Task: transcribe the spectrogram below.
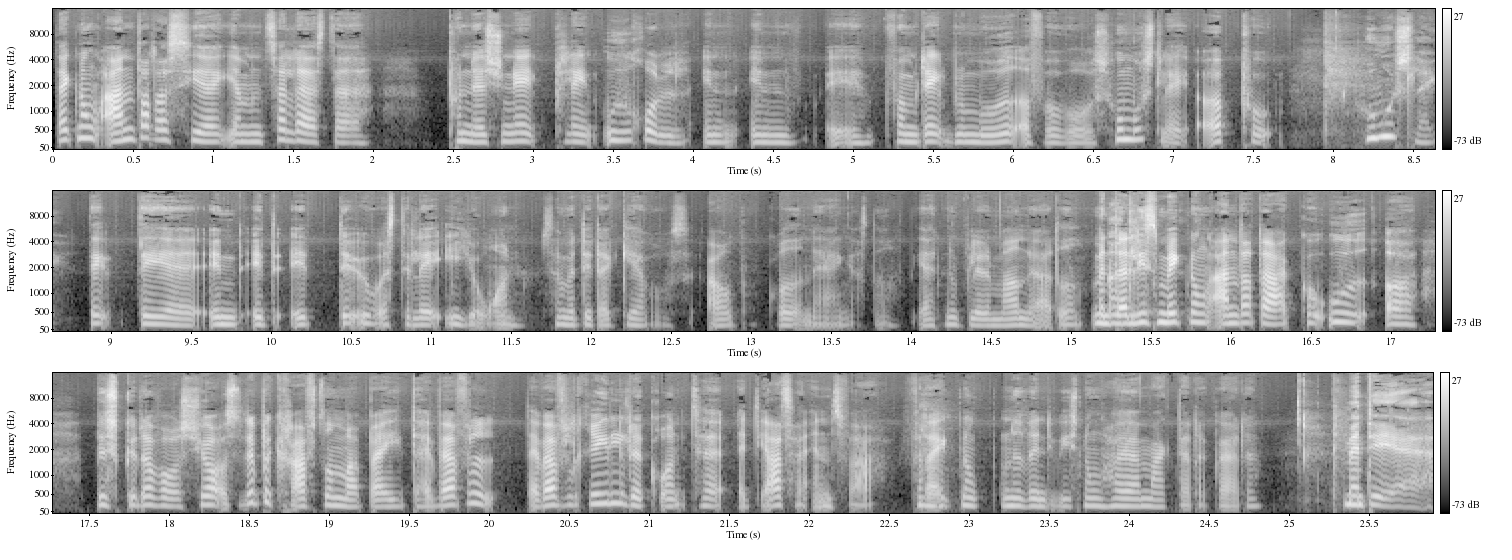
Der er ikke nogen andre, der siger, jamen så lad os da på national plan udrulle en, en øh, formidabel måde at få vores humuslag op på. Humuslag? Det, det er en, et, et, det øverste lag i jorden, som er det, der giver vores afgrødenæring og sådan noget. Ja, nu bliver det meget nørdet. Men okay. der er ligesom ikke nogen andre, der går ud og beskytter vores jord, så det bekræftede mig bare i, der er i hvert fald, der er i hvert fald rigeligt af grund til, at jeg tager ansvar, for mm. der er mm. ikke no, nødvendigvis nogen højere magter, der gør det. Men det er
